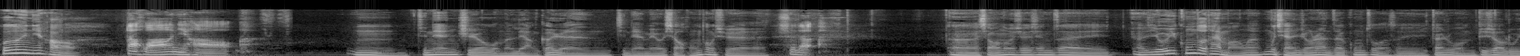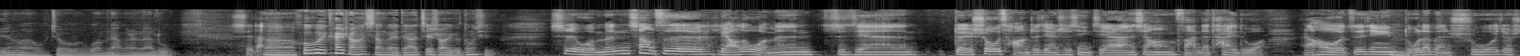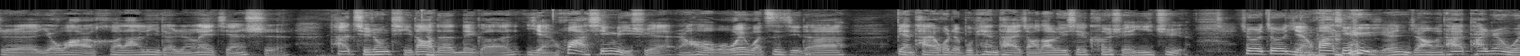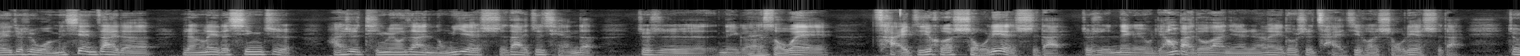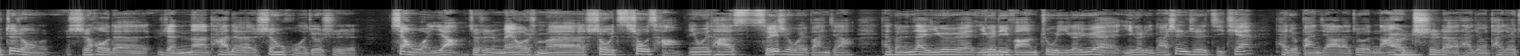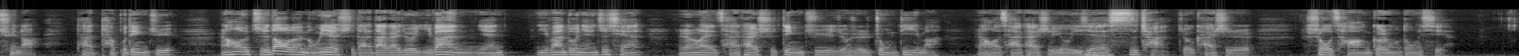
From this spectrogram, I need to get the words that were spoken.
灰灰你好，大黄你好，嗯，今天只有我们两个人，今天没有小红同学。是的，嗯、小红同学现在呃，由于工作太忙了，目前仍然在工作，所以但是我们必须要录音了，我就我们两个人来录。是的，嗯、灰灰开场想给大家介绍一个东西，是我们上次聊了我们之间对收藏这件事情截然相反的态度。然后我最近读了本书，就是尤瓦尔·赫拉利的《人类简史》，他其中提到的那个演化心理学，然后我为我自己的变态或者不变态找到了一些科学依据。就是就是演化心理学，你知道吗？他他认为就是我们现在的人类的心智还是停留在农业时代之前的，就是那个所谓采集和狩猎时代，就是那个有两百多万年人类都是采集和狩猎时代。就这种时候的人呢，他的生活就是像我一样，就是没有什么收收藏，因为他随时会搬家，他可能在一个月一个地方住一个月、一个礼拜，甚至几天，他就搬家了，就哪有吃的他就他就去哪儿，他他不定居。然后直到了农业时代，大概就一万年一万多年之前，人类才开始定居，就是种地嘛，然后才开始有一些私产，就开始收藏各种东西。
